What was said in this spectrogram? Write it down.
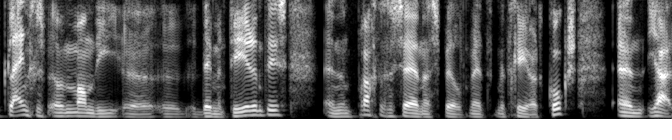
Klein een man die dementerend is. En een prachtige scène speelt met, met Gerard Cox. En ja,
